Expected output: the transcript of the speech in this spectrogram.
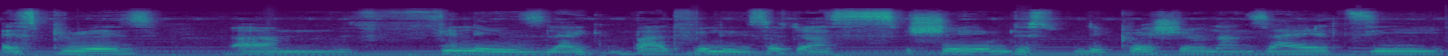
experience um, feelings like bad feelings such as shame, depression, anxiety.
